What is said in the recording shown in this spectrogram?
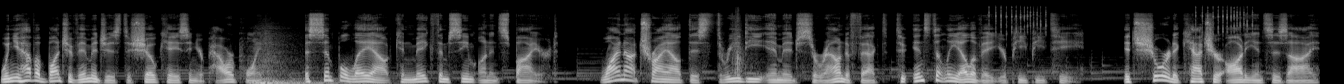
When you have a bunch of images to showcase in your PowerPoint, a simple layout can make them seem uninspired. Why not try out this 3D image surround effect to instantly elevate your PPT? It's sure to catch your audience's eye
